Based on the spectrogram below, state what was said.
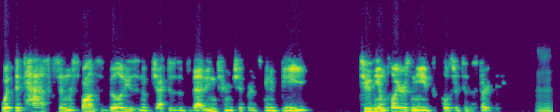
what the tasks and responsibilities and objectives of that internship is going to be to the employer's needs closer to the start date. Mm.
